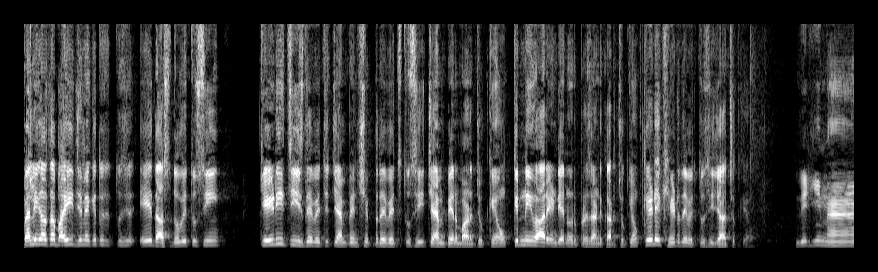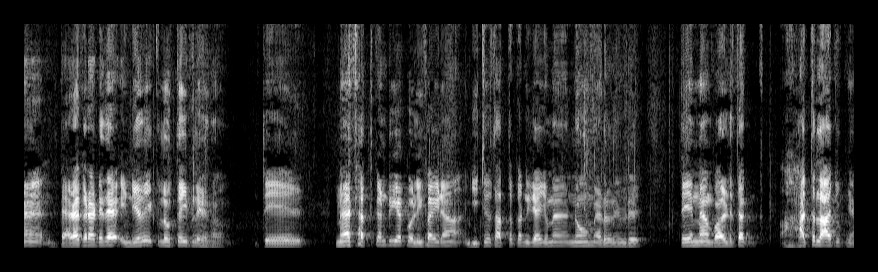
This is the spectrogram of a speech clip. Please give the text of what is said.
ਪਹਿਲੀ ਗੱਲ ਤਾਂ ਬਾਈ, ਜਿਵੇਂ ਕਿ ਤੁਸੀਂ ਤੁਸੀਂ ਇਹ ਦੱਸ ਦਿਓ ਵੀ ਤੁਸੀਂ ਕਿਹੜੀ ਚੀਜ਼ ਦੇ ਵਿੱਚ ਚੈਂਪੀਅਨਸ਼ਿਪ ਦੇ ਵਿੱਚ ਤੁਸੀਂ ਚੈਂਪੀਅਨ ਬਣ ਚੁੱਕੇ ਹੋ, ਕਿੰਨੀ ਵਾਰ ਇੰਡੀਆ ਨੂੰ ਰਿਪਰੈਜ਼ੈਂਟ ਕਰ ਚੁੱਕੇ ਹੋ, ਕਿਹੜੇ ਖੇਡ ਦੇ ਵਿੱਚ ਤੁਸੀਂ ਜਾ ਚੁੱਕੇ ਹੋ? ਵੀਰ ਜੀ, ਮੈਂ ਪੈਰਾ ਕਰਾਟੇ ਦਾ ਇੰਡੀਆ ਦਾ ਇਕਲੌਤਾ ਹੀ ਪਲੇਅਰ ਹਾਂ ਤੇ ਮੈਂ ਸੱਤ ਕੰਟਰੀਆਂ ਕੁਆਲੀਫਾਈਡ ਹਾਂ ਜਿਸ 'ਚੋਂ ਸੱਤ ਕੰਟਰੀਆਂ ਜੋ ਮੈਂ 9 ਮੈਡਲ ਨੇ ਵੀਰੇ। ਤੇ ਮੈਂ ਵਰਲਡ ਤੱਕ ਹੱਥ ਲਾ ਚੁੱਕਿਆ।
